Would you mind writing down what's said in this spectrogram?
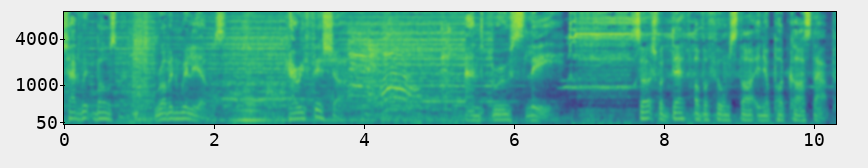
Chadwick Boseman, Robin Williams, Carrie Fisher, and Bruce Lee. Search for Death of a Film Star in your podcast app.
